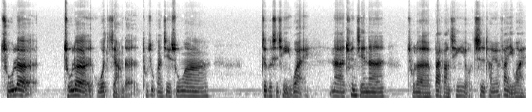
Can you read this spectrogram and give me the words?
除了。除了我讲的图书馆借书啊这个事情以外，那春节呢，除了拜访亲友、吃团圆饭以外，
